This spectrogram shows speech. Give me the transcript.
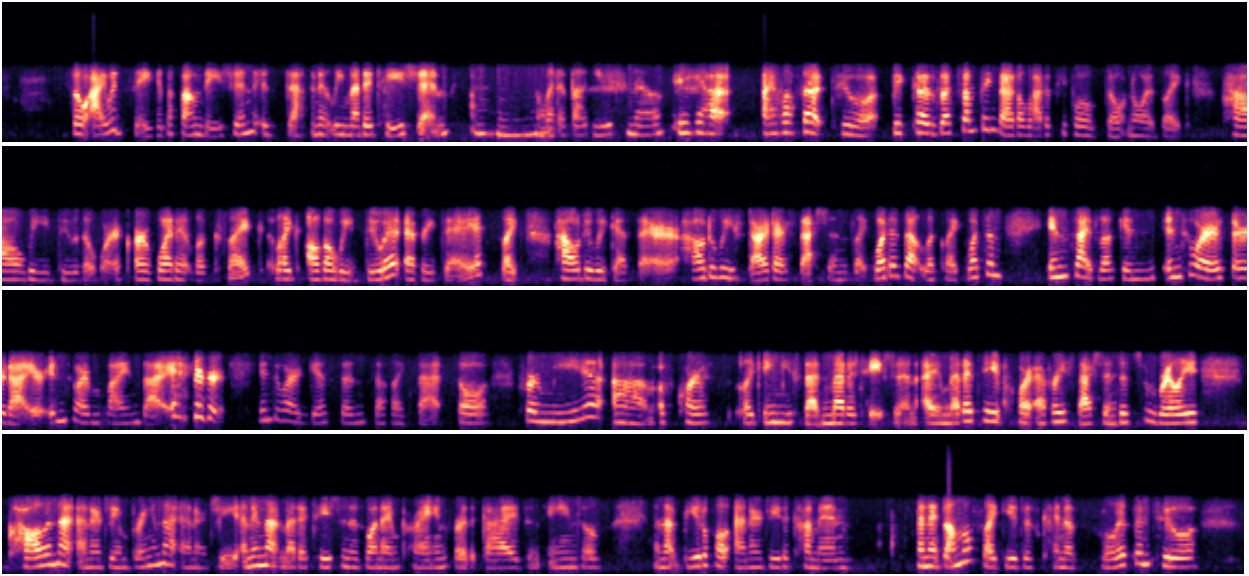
So I would say the foundation is definitely meditation. Mm-hmm. What about you, Jinelle? Yeah, I love that too because that's something that a lot of people don't know is like how we do the work or what it looks like. Like although we do it every day, it's like how do we get there? How do we start our sessions? Like what does that look like? What's an inside look in, into our third eye or into our mind's eye or into our gifts and stuff like that. So for me, um, of course, like Amy said, meditation. I meditate before every session just to really call in that energy and bring in that energy. And in that meditation is when I'm praying for the guides and angels and that beautiful energy to come in. And it's almost like you just kind of slip into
